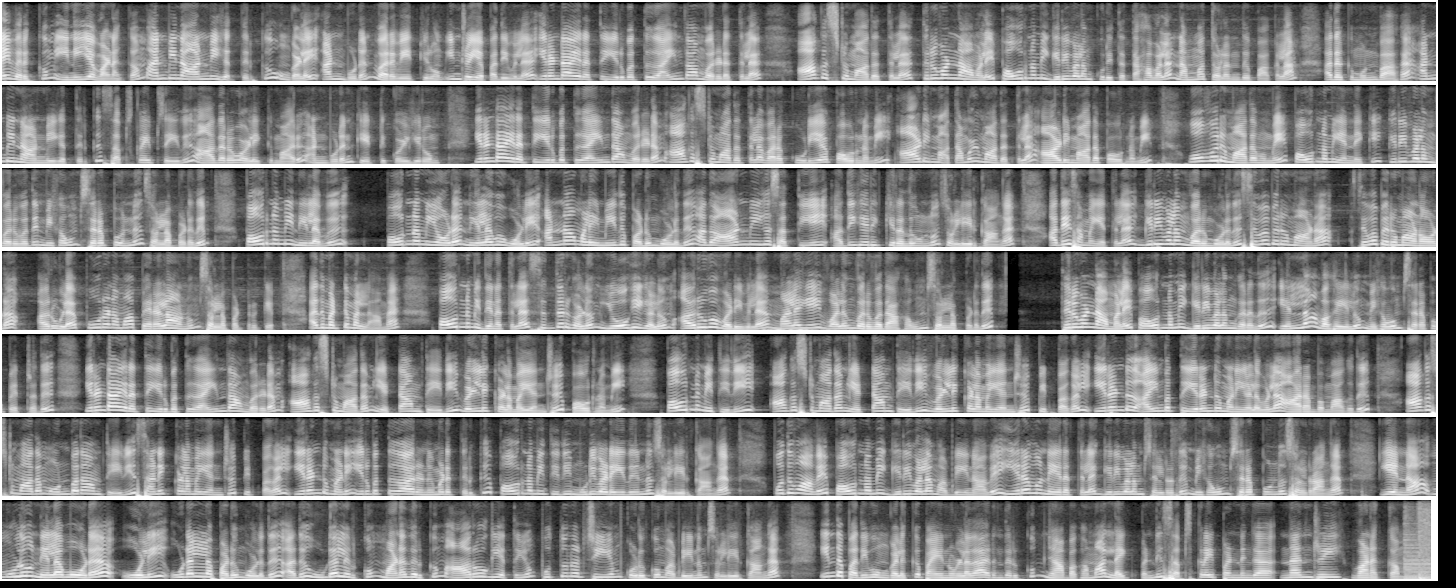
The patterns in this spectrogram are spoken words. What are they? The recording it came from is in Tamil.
அனைவருக்கும் இனிய வணக்கம். அன்பின் ஆன்மீகத்திற்கு உங்களை அன்புடன் வரவேற்கிறோம். இன்றைய பதிவில் இரண்டாயிரத்து இருபத்து ஐந்தாம் வருடத்தில் ஆகஸ்ட் மாதத்தில் திருவண்ணாமலை பௌர்ணமி கிரிவலம் குறித்த தகவலை நம்ம தொடர்ந்து பார்க்கலாம். அதற்கு முன்பாக அன்பின் ஆன்மீகத்திற்கு சப்ஸ்கிரைப் செய்து ஆதரவு அளிக்குமாறு அன்புடன் கேட்டுக்கொள்கிறோம். இரண்டாயிரத்தி இருபத்தி ஐந்தாம் வருடம் ஆகஸ்ட் மாதத்தில் வரக்கூடிய பௌர்ணமி ஆடி மா தமிழ் மாதத்தில் ஆடி மாத பௌர்ணமி. ஒவ்வொரு மாதமுமே பௌர்ணமி அன்னைக்கு கிரிவலம் வருவது மிகவும் சிறப்பு ஒன்று சொல்லப்படுது. பௌர்ணமி நிலவு பௌர்ணமியோட நிலவு ஒளி அண்ணாமலை மீது படும் பொழுது அது ஆன்மீக சக்தியை அதிகரிக்கிறதுன்னு சொல்லியிருக்காங்க. அதே சமயத்தில் கிரிவலம் வரும்பொழுது சிவபெருமான சிவபெருமானோட அருளை பூரணமாக பெறலானும் சொல்லப்பட்டிருக்கு. அது மட்டும் இல்லாமல் பௌர்ணமி தினத்தில் சித்தர்களும் யோகிகளும் அருவ வடிவில் மலையை வலம் வருவதாகவும் சொல்லப்படுது. திருவண்ணாமலை பௌர்ணமி கிரிவலம்ங்கிறது எல்லா வகையிலும் மிகவும் சிறப்பு பெற்றது. இரண்டாயிரத்து இருபத்தி ஐந்தாம் வருடம் ஆகஸ்ட் மாதம் எட்டாம் தேதி வெள்ளிக்கிழமையன்று பௌர்ணமி. பௌர்ணமி திதி ஆகஸ்ட் மாதம் எட்டாம் தேதி வெள்ளிக்கிழமையன்று பிற்பகல் இரண்டு ஐம்பத்து இரண்டு மணியளவில் ஆரம்பமாகுது. ஆகஸ்ட் மாதம் ஒன்பதாம் தேதி சனிக்கிழமையன்று பிற்பகல் இரண்டு மணி இருபத்தி ஆறு நிமிடத்திற்கு பௌர்ணமி திதி முடிவடையுதுன்னு சொல்லியிருக்காங்க. பொதுவாகவே பௌர்ணமி கிரிவலம் அப்படின்னாவே இரவு நேரத்தில் கிரிவலம் செல்வது மிகவும் சிறப்புன்னு சொல்கிறாங்க ஏன்னா முழு நிலவோட ஒளி உடலில் படும் பொழுது அது உடலிற்கும் மனதிற்கும் ஆரோக்கியத்தையும் புத்துணர்ச்சியும் கொடுக்கும் அப்படின்னு சொல்லியிருக்காங்க. இந்த பதிவு உங்களுக்கு பயனுள்ளதாக இருந்திருக்கும் ஞாபகமாக லைக் பண்ணி சப்ஸ்கிரைப் பண்ணுங்க. நன்றி வணக்கம்.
